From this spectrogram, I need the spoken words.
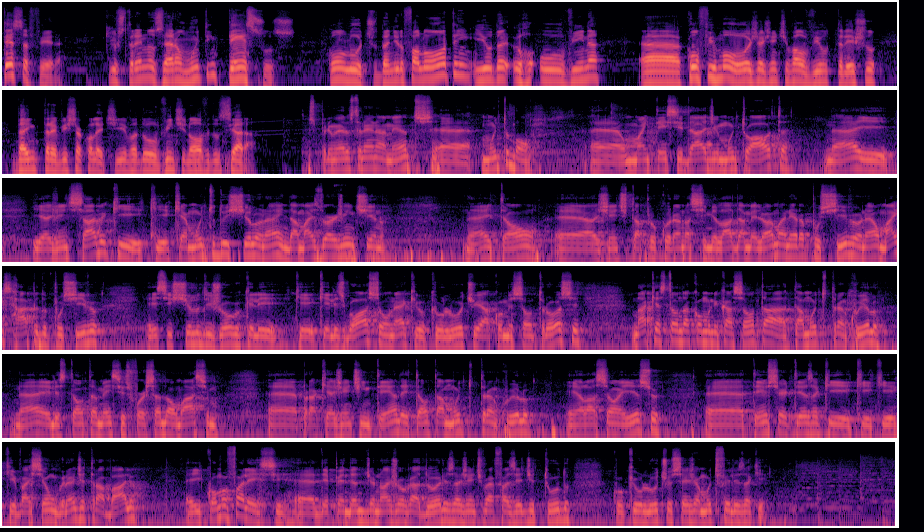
terça-feira, que os treinos eram muito intensos com o Lúcio. Danilo falou ontem e o, o- o Vina ah, confirmou hoje. A gente vai ouvir o trecho da entrevista coletiva do 29 do Ceará. Os primeiros treinamentos é muito bom, é uma intensidade muito alta, né? E, e a gente sabe que, que, que é muito do estilo, né? Ainda mais do argentino. Né? Então é, a gente está procurando assimilar da melhor maneira possível, né? o mais rápido possível, esse estilo de jogo que, ele, que, que eles gostam, né? que, que o Lute e a comissão trouxe. Na questão da comunicação tá, tá muito tranquilo, né? eles estão também se esforçando ao máximo para que a gente entenda, então tá muito tranquilo em relação a isso. É, tenho certeza que, que, que, que vai ser um grande trabalho. E como eu falei, se, é, dependendo de nós jogadores, a gente vai fazer de tudo com que o Lúcio seja muito feliz aqui.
